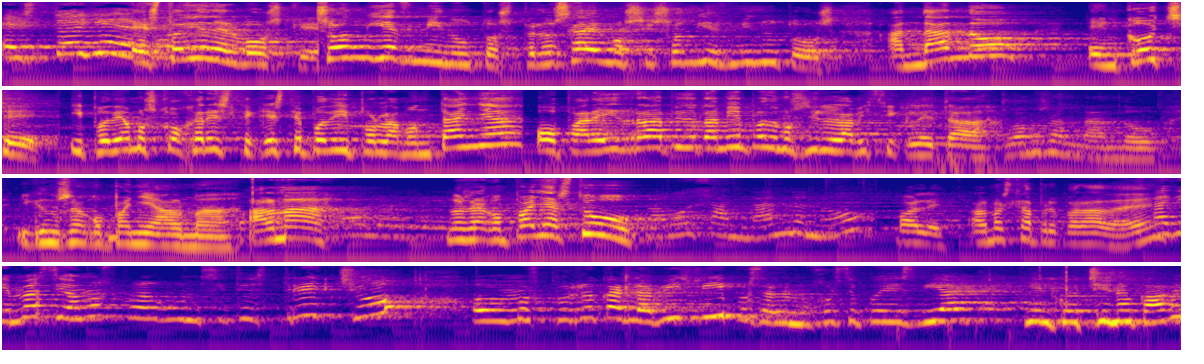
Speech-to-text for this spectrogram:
Estoy en el Estoy en el bosque. Son 10 minutos, pero no sabemos si son 10 minutos andando, en coche, y podíamos coger este, que este puede ir por la montaña, o para ir rápido también podemos ir en la bicicleta. Vamos andando y que nos acompañe Alma. Alma, ¿nos acompañas tú? Vamos andando, ¿no? Vale, Alma está preparada, ¿eh? Además, si vamos por algún sitio estrecho o vamos por rocas la bici, pues a lo mejor se puede desviar y el coche no cabe.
